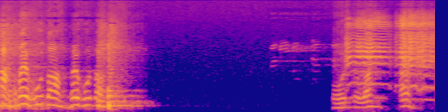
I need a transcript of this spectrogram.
อะไปครูต่อไปครูต่อโอนแต่ว่าอะ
